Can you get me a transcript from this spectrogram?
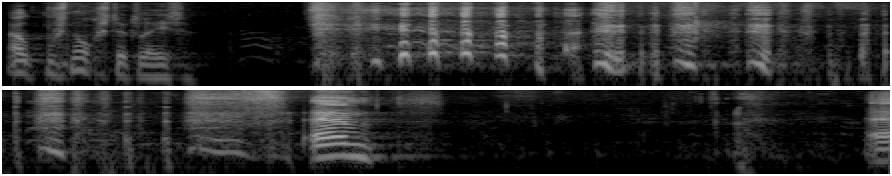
Oh, ik moest nog een stuk lezen. um,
